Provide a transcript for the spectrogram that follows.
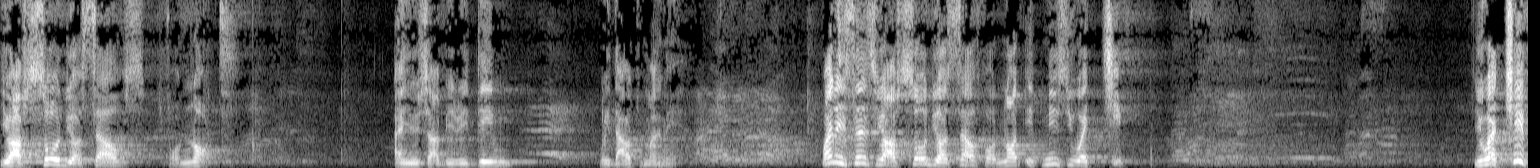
you have sold yourselves for naught and you shall be redeemed without money. When he says you have sold yourself for naught, it means you were cheap. You were cheap.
